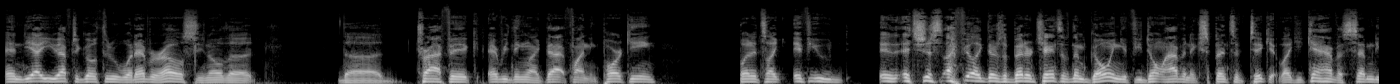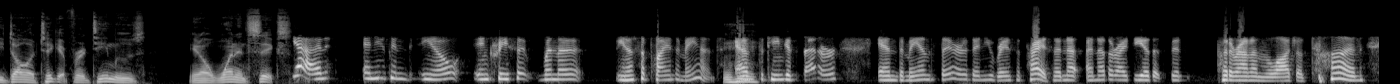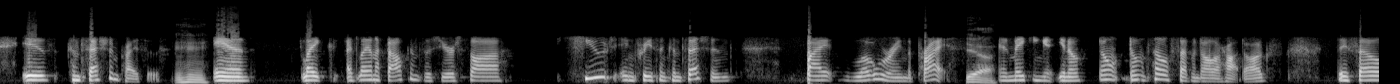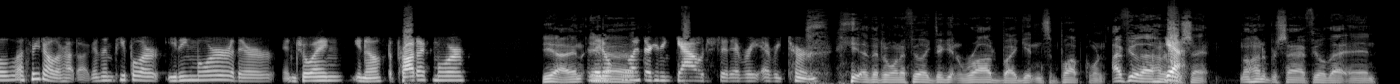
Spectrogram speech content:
and yeah, you have to go through whatever else, you know, the the traffic, everything like that, finding parking. But it's like if you, it's just I feel like there's a better chance of them going if you don't have an expensive ticket. Like you can't have a seventy dollar ticket for a team who's you know one in six. Yeah, and and you can you know increase it when the you know supply and demand. Mm-hmm. As the team gets better and demand's there, then you raise the price. And another idea that's been put around on the lodge a ton is concession prices. Mm-hmm. And like Atlanta Falcons this year saw huge increase in concessions by lowering the price. Yeah. And making it, you know, don't don't sell seven dollar hot dogs. They sell a three dollar hot dog, and then people are eating more. They're enjoying, you know, the product more. Yeah, and, and they don't uh, feel like they're getting gouged at every every turn. yeah, they don't want to feel like they're getting robbed by getting some popcorn. I feel that 100. Yeah. percent 100. percent I feel that, and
